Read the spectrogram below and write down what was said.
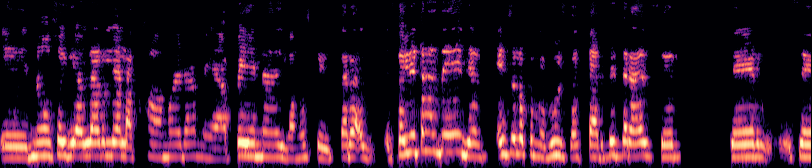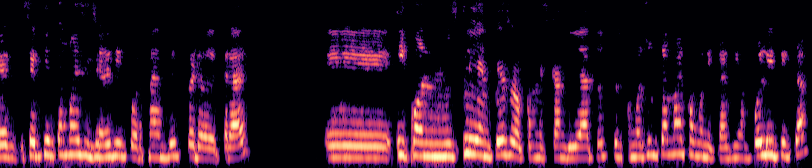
Eh, no soy de hablarle a la cámara, me da pena, digamos que estoy detrás de ellas, eso es lo que me gusta, estar detrás, ser, ser, ser, ser quien toma decisiones importantes, pero detrás. Eh, y con mis clientes o con mis candidatos, pues como es un tema de comunicación política,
